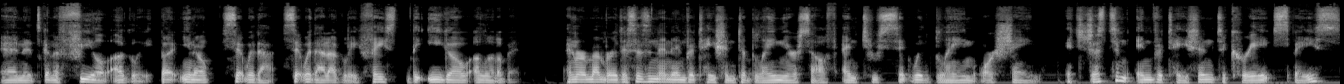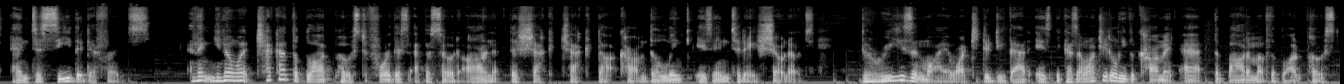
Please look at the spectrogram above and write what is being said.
and it's going to feel ugly, but you know, sit with that, sit with that ugly, face the ego a little bit. And remember, this isn't an invitation to blame yourself and to sit with blame or shame. It's just an invitation to create space and to see the difference. And then, you know what? Check out the blog post for this episode on theshekcheck.com. The link is in today's show notes. The reason why I want you to do that is because I want you to leave a comment at the bottom of the blog post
